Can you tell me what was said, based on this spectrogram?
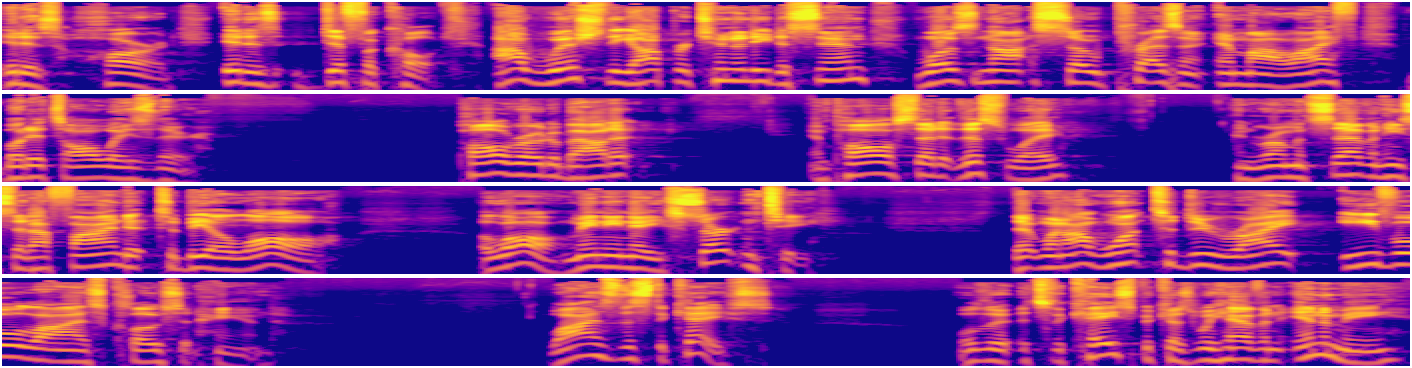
It is hard. It is difficult. I wish the opportunity to sin was not so present in my life, but it's always there. Paul wrote about it, and Paul said it this way in Romans 7. He said, I find it to be a law, a law, meaning a certainty, that when I want to do right, evil lies close at hand. Why is this the case? Well, it's the case because we have an enemy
